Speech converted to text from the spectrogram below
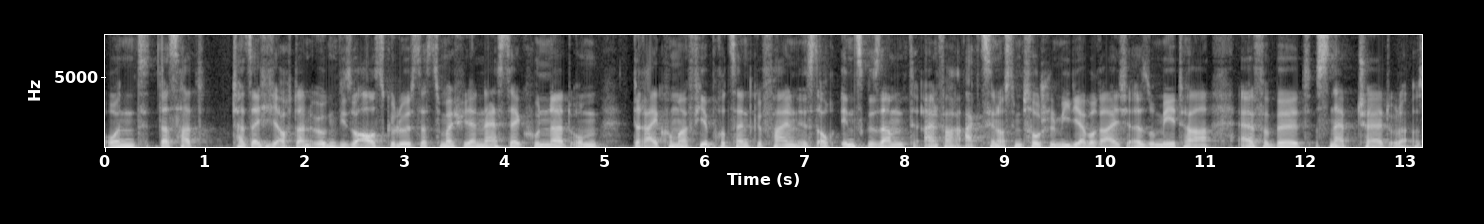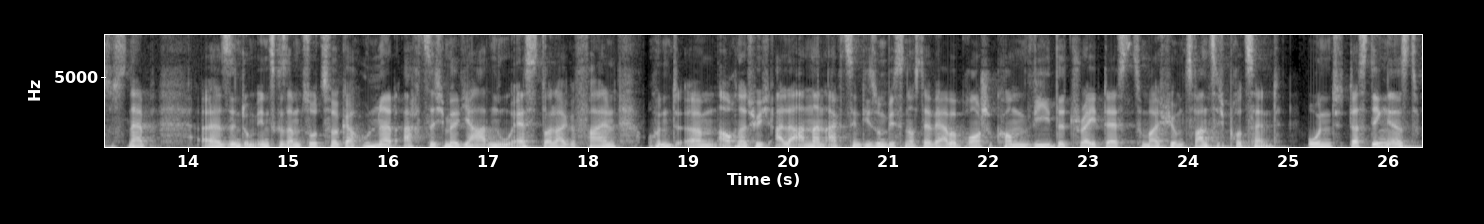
und das hat tatsächlich auch dann irgendwie so ausgelöst, dass zum Beispiel der Nasdaq 100 um 3,4% gefallen ist. Auch insgesamt einfach Aktien aus dem Social-Media-Bereich, also Meta, Alphabet, Snapchat oder also Snap, äh, sind um insgesamt so circa 180 Milliarden US-Dollar gefallen und ähm, auch natürlich alle anderen Aktien, die so ein bisschen aus der Werbebranche kommen, wie The Trade Desk zum Beispiel um 20%. Und das Ding ist,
